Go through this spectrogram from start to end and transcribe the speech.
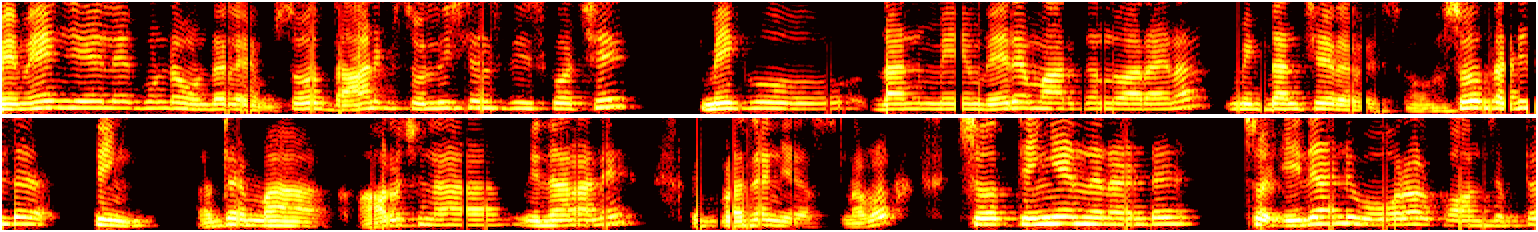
మేమేం చేయలేకుండా ఉండలేము. సో దానికి సొల్యూషన్స్ తీసుకొచ్చి మీకు దాన్ని మేము వేరే మార్గం ద్వారా అయినా మీకు దాన్ని చేరవేస్తాం so that is the thing అంటే మా ఆలోచన విధానాన్ని ప్రజెంట్ చేస్తున్నాము. సో థింగ్ ఏంటంటే సో ఇదే అండి ఓవరాల్ కాన్సెప్ట్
